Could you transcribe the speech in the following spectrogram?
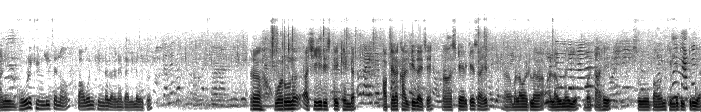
आणि घोडखिंडीचं नाव पावनखिंड करण्यात आलेलं होतं. तर वरून अशी ही दिसते खिंड. आपल्याला खालती जायचं आहे स्टेअरकेस आहेत. मला वाटलं अलाऊ नाही आहे. बट आहे सो पावनखिंडीत उतरूया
